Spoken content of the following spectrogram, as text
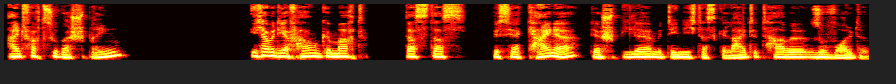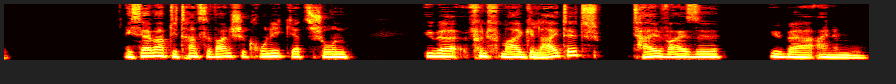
einfach zu überspringen? Ich habe die Erfahrung gemacht, dass das bisher keiner der Spieler, mit denen ich das geleitet habe, so wollte. Ich selber habe die Transsilvanische Chronik jetzt schon über fünfmal geleitet, teilweise über einem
